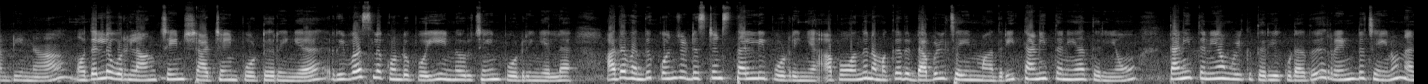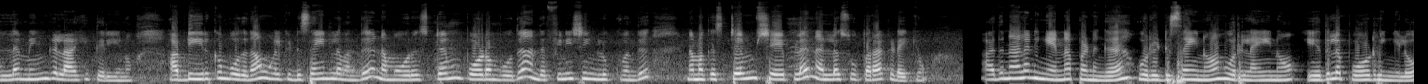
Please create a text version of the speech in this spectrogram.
அப்படின்னா முதல்ல ஒரு லாங் செயின் ஷார்ட் செயின் போட்டுறீங்க. ரிவர்ஸில் கொண்டு போய் இன்னொரு செயின் போடுறீங்கல்ல அதை வந்து கொஞ்சம் டிஸ்டன்ஸ் தள்ளி போடுறீங்க. அப்போ வந்து நமக்கு அது டபுள் செயின் மாதிரி தனித்தனியாக தெரியும். தனித்தனியாக உங்களுக்கு தெரியக்கூடாது. ரெண்டு செயினும் நல்ல மிங்கிளாகி தெரியணும். அப்படி இருக்கும்போது தான் உங்களுக்கு டிசைனில் வந்து நம்ம ஒரு ஸ்டெம் போடும்போது அந்த ஃபினிஷிங் லுக் வந்து நமக்கு ஸ்டெம் ஷேப்பில் நல்ல சூப்பராக கிடைக்கும். அதனால நீங்கள் என்ன பண்ணுங்கள் ஒரு டிசைனோ ஒரு லைனோ எதில் போடுறீங்களோ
